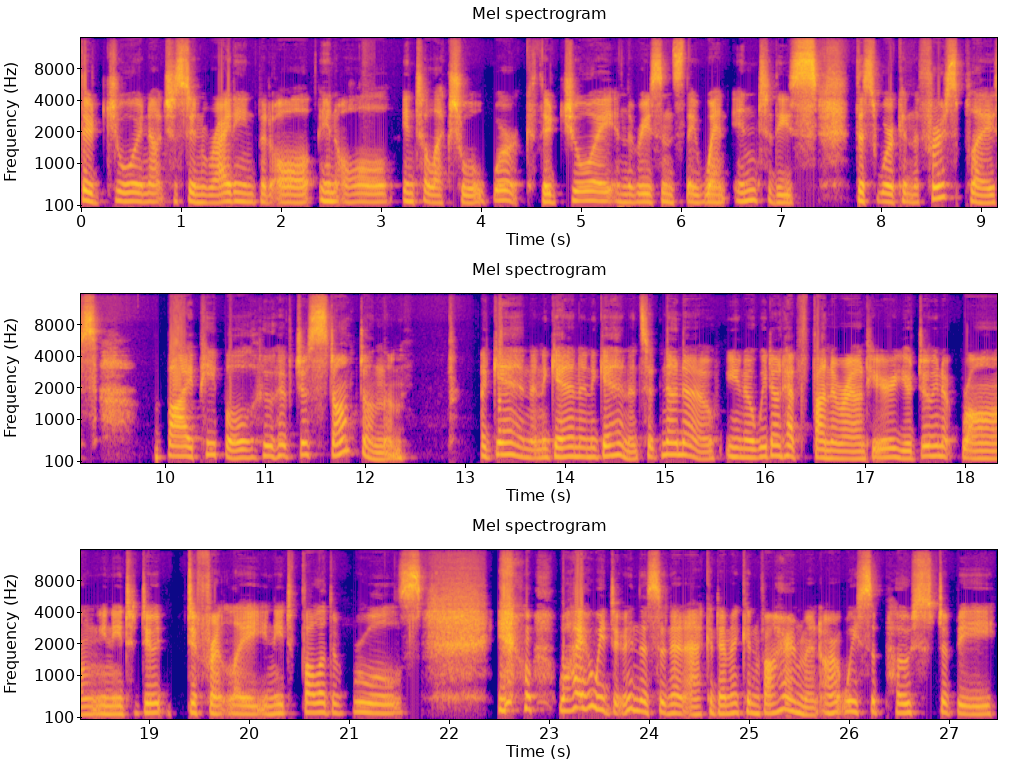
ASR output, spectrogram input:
their joy not just in writing but all in all intellectual work. Their joy and the reasons they went into these this work in the first place by people who have just stomped on them again and again and again and said, no, no, you know, we don't have fun around here. You're doing it wrong. You need to do it differently. You need to follow the rules. You know, why are we doing this in an academic environment? Aren't we supposed to be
